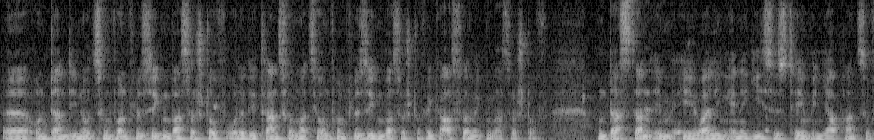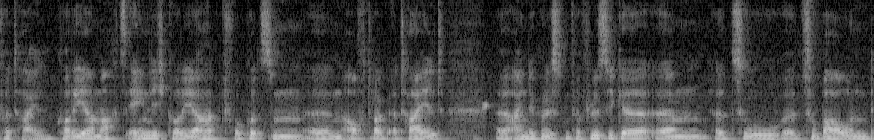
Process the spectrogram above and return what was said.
äh, und dann die Nutzung von flüssigem Wasserstoff oder die Transformation von flüssigem Wasserstoff in gasförmigen Wasserstoff und das dann im jeweiligen Energiesystem in Japan zu verteilen. Korea macht es ähnlich. Korea hat vor kurzem äh, einen Auftrag erteilt, äh, einen der größten Verflüssiger ähm, äh, zu, äh, zu bauen,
